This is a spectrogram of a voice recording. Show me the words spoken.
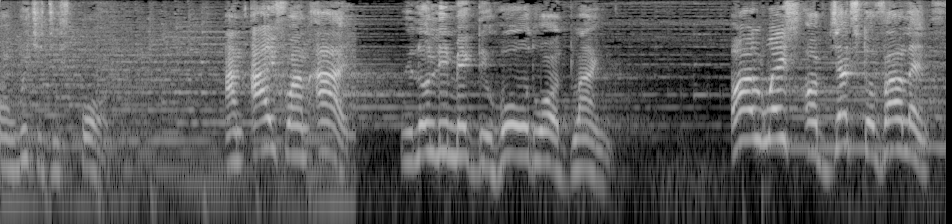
on which it is poured. An eye for an eye will only make the whole world blind. Always object to violence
